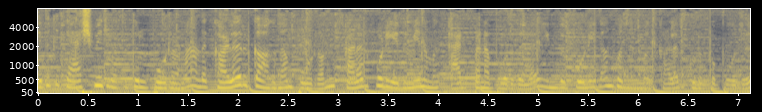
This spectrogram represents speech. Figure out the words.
எதுக்கு காஷ்மீர் வத்தத்தூள் போடுறோன்னா அந்த கலருக்காக தான் போடுறோம். கலர் பொடி எதுவுமே நம்ம ஆட் பண்ண போகிறதில்ல இந்த பொடி தான் கொஞ்சம் நமக்கு கலர் கொடுக்க போகுது.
